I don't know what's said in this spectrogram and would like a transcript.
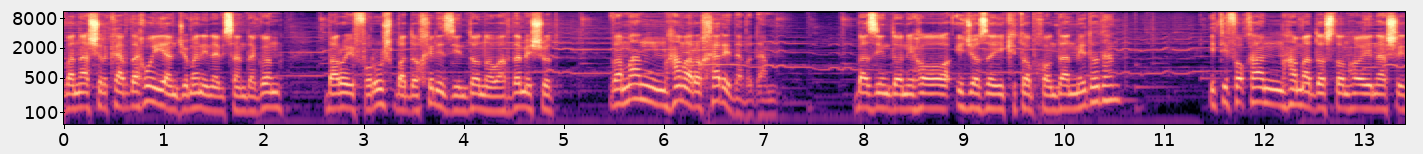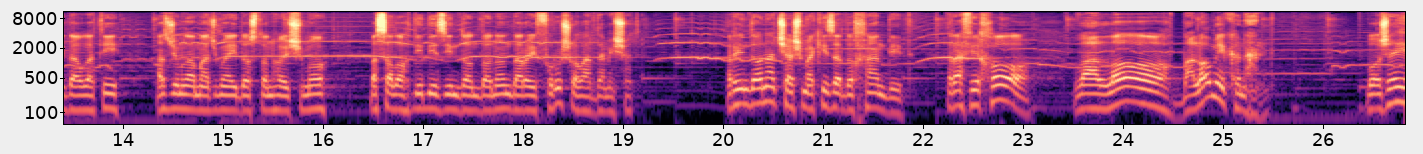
ва нашркардаҳои анҷумани нависандагон барои фурӯш ба дохили зиндон оварда мешуд ва ман ҳамаро харида будам. Ба зиндониҳо иҷозаи китоб хондан медоданд иттифоқан ҳама достонҳои нашри давлатӣ аз ҷумла маҷмӯаи достонҳои шумо ба салоҳдиди зиндонбонон барои фурӯш оварда мешуд. Риндона чашмакӣ заду хандид рафиқҳо валлоҳ бало мекунанд вожаи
